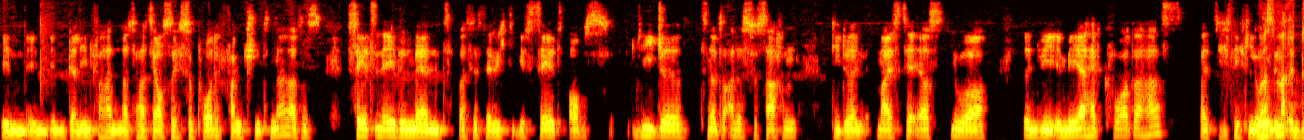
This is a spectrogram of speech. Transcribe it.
in, in, in Berlin vorhanden. Also hat ja auch solche Supportive Functions, ne? also Sales Enablement, was jetzt sehr wichtig ist, Sales Ops, Legal, das sind also alles so Sachen, die du dann meist ja erst nur irgendwie im Meer Headquarter hast, weil es sich nicht lohnt. Was macht,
